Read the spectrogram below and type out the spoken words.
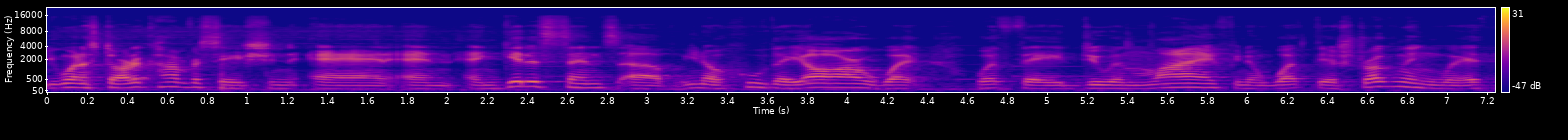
You want to start a conversation and and and get a sense of you know who they are, what what they do in life, you know what they're struggling with,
